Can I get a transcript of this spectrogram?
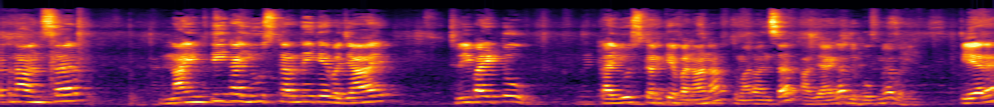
अपना आंसर 90 का यूज़ करने के बजाय थ्री बाई टू का यूज़ करके बनाना तुम्हारा आंसर आ जाएगा जो बुक में वही। क्लियर है?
